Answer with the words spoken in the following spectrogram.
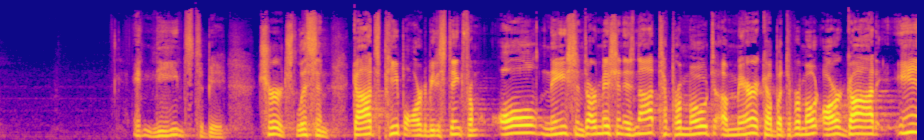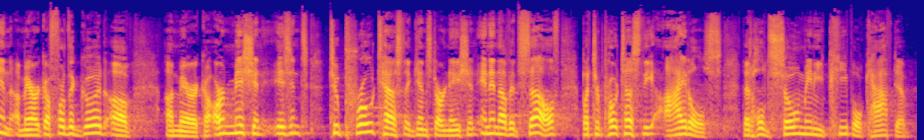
It needs to be. Church, listen, God's people are to be distinct from all nations. Our mission is not to promote America, but to promote our God in America for the good of America. Our mission isn't to protest against our nation in and of itself, but to protest the idols that hold so many people captive.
